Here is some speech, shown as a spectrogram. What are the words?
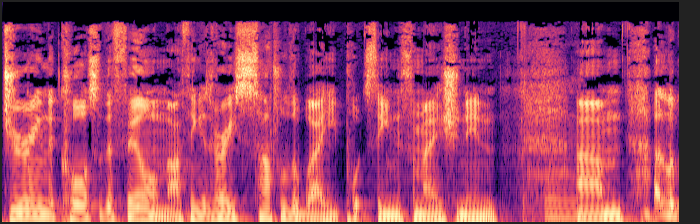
during the course of the film. I think it's very subtle the way he puts the information in. Um, uh, look,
